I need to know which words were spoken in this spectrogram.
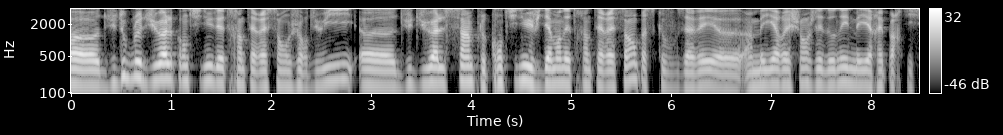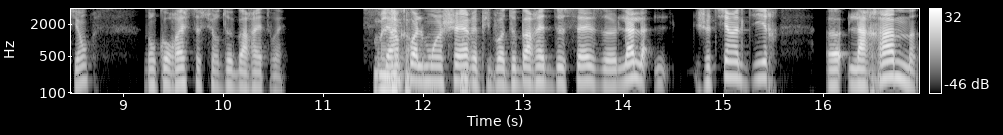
Euh, du double dual continue d'être intéressant aujourd'hui. Euh, du dual simple continue évidemment d'être intéressant parce que vous avez euh, un meilleur échange des données, une meilleure répartition. Donc on reste sur deux barrettes, ouais. C'est un poil moins cher. Et puis voilà, deux barrettes de 16. Là, je tiens à le dire, la RAM,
